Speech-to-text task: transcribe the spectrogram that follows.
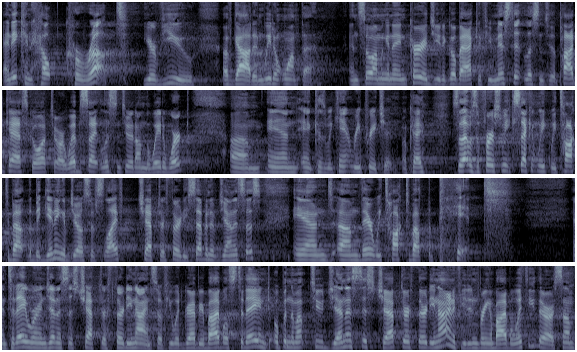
and it can help corrupt your view of God, and we don't want that. And so I'm going to encourage you to go back. If you missed it, listen to the podcast, go out to our website, listen to it on the way to work, um, and because we can't repreach it, okay? So that was the first week. Second week, we talked about the beginning of Joseph's life, chapter 37 of Genesis, and um, there we talked about the pit. And today we're in Genesis chapter 39. So if you would grab your Bibles today and open them up to Genesis chapter 39. If you didn't bring a Bible with you, there are some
